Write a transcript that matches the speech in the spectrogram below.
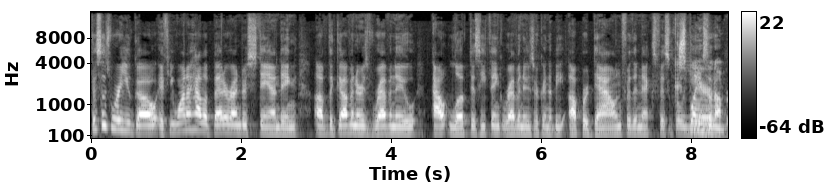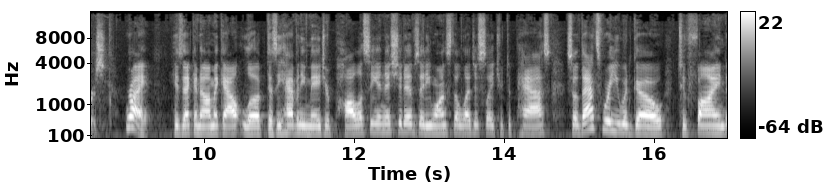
This is where you go if you want to have a better understanding of the governor's revenue outlook. Does he think revenues are going to be up or down for the next fiscal Explains year? Explains the numbers. Right. His economic outlook. Does he have any major policy initiatives that he wants the legislature to pass? So that's where you would go to find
